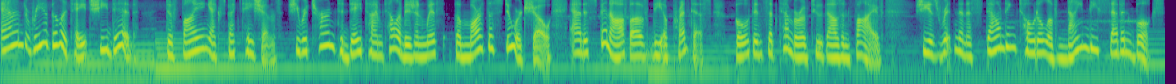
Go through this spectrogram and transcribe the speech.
And rehabilitate she did. Defying expectations, she returned to daytime television with The Martha Stewart Show and a spin off of The Apprentice, both in September of 2005. She has written an astounding total of 97 books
